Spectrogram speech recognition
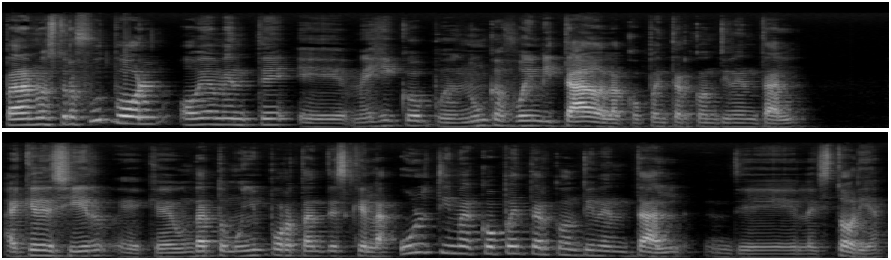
Para nuestro fútbol, obviamente, eh, México pues nunca fue invitado a la Copa Intercontinental. Hay que decir eh, que un dato muy importante es que la última Copa Intercontinental de la historia,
